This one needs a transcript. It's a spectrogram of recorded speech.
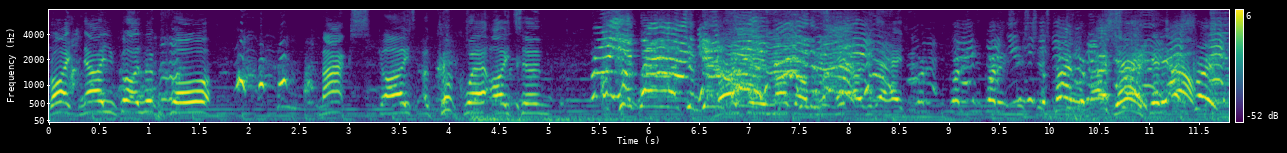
Right, now you've got to look for Max, guys, a cookware item. Cookware item, get No, good, well done. It's hit over the head. You got it, you got it, you got it. It's The just pan, pure the math. ashtray. Yeah, get it out. Ashtray.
